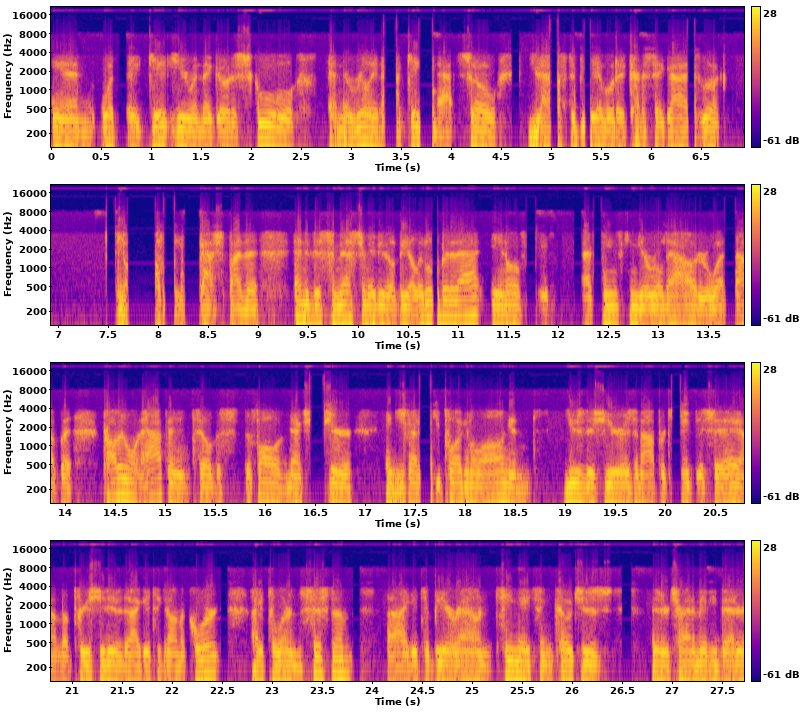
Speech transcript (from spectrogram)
and what they get here when they go to school, and they're really not getting that. So you have to be able to kind of say, guys, look, gosh, by the end of this semester, maybe there'll be a little bit of that, you know, if, if vaccines can get rolled out or whatnot, but probably won't happen until the, the fall of next year. And you just got to keep plugging along and use this year as an opportunity to say, hey, I'm appreciative that I get to get on the court. I get to learn the system. Uh, I get to be around teammates and coaches that are trying to make me better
